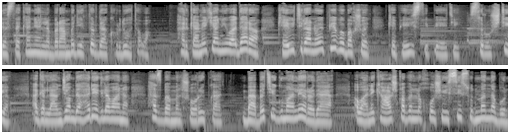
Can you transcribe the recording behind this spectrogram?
دەستەکانیان لە بەرامبەر یەکتردا کردووەتەوە هەرکامێکیان هیوادارە کێوی تیرانەوەی پێ ببەخشێت کە پێویستی پێیەتی سروشتیە ئەگەر لە ئەنجامدا هەرێک لەوانە حەز بە ملشۆڕی بکات بابەتی گومان لێڕێدایە ئەوانەی کە عاشقەبن لە خۆشەویستی سوودمەند نەبوون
